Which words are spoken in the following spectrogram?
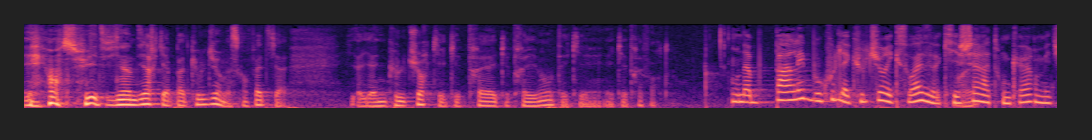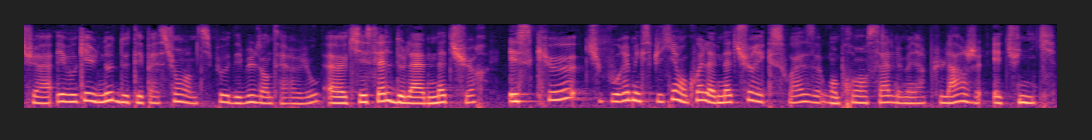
et ensuite viens dire qu'il n'y a pas de culture, parce qu'en fait, il y a, une culture qui est, très, qui est très vivante et qui est, et qui est très forte. On a parlé beaucoup de la culture aixoise qui est chère à ton cœur, mais tu as évoqué une autre de tes passions un petit peu au début de l'interview, euh, qui est celle de la nature. Est-ce que tu pourrais m'expliquer en quoi la nature aixoise, ou en provençal de manière plus large, est unique?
